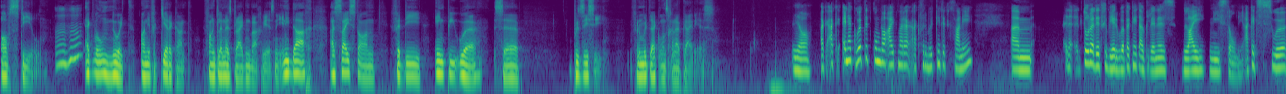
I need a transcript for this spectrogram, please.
of steel. Mhm. Ek wil nooit aan die verkeerde kant van Glynis Breitenbach wees nie. En die dag as sy staan vir die NPO se posisie, vermoed ek ons gaan okay wees. Ja, ek ek en ek hoop dit kom daar uit, maar ek, ek vermoed nie dit gaan nie. Um en, eh, totdat dit gebeur, hoop ek net ou Glennis bly nie stil nie. Ek het so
